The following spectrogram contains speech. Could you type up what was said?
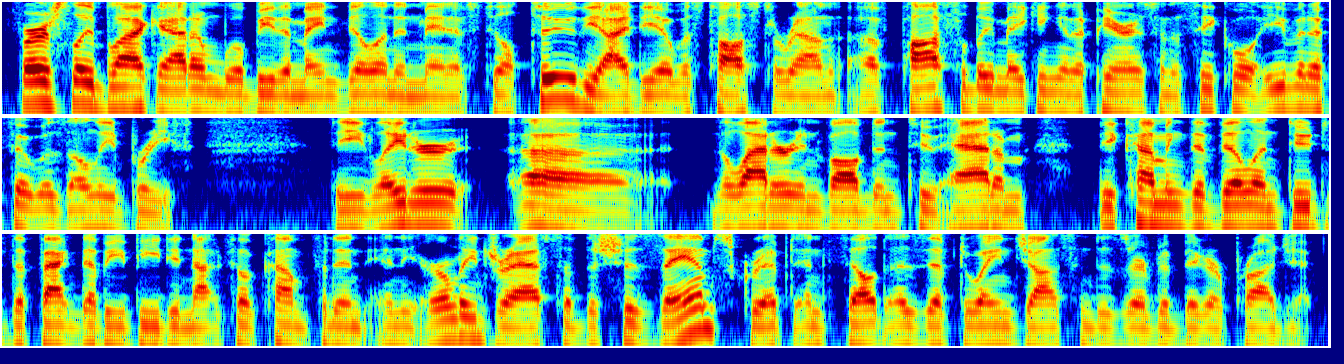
Firstly, Black Adam will be the main villain in Man of Steel 2. The idea was tossed around of possibly making an appearance in a sequel, even if it was only brief. The later, uh, the latter involved into Adam becoming the villain due to the fact WB did not feel confident in the early drafts of the Shazam script and felt as if Dwayne Johnson deserved a bigger project.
